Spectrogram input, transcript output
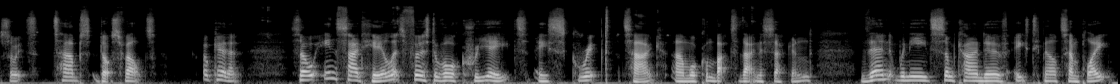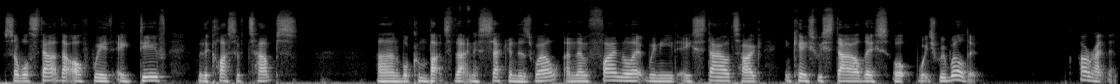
So it's tabs.svelte. Okay then. So inside here, let's first of all create a script tag, and we'll come back to that in a second. Then we need some kind of HTML template. So we'll start that off with a div with a class of tabs, and we'll come back to that in a second as well. And then finally, we need a style tag in case we style this up, which we will do. All right then.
